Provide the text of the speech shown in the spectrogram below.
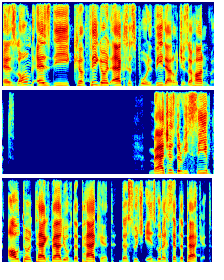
as long as the configured access port VLAN, which is 100, matches the received outer tag value of the packet, the switch is going to accept the packet.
